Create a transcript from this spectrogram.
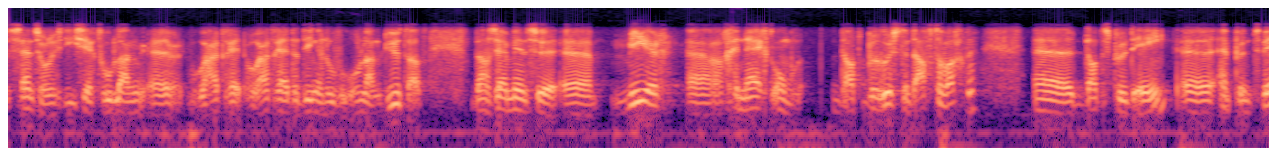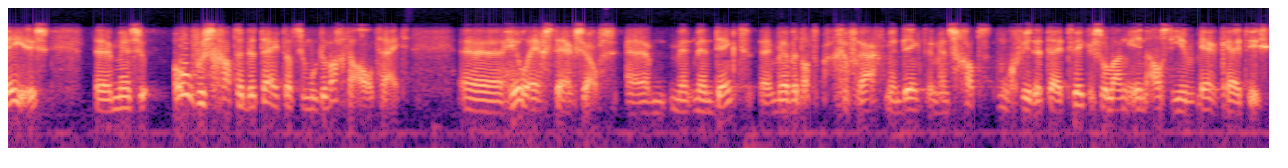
sensor is die zegt hoe lang, hoe, hard rijdt, hoe hard rijdt dat ding en hoe, hoe lang duurt dat, dan zijn mensen meer geneigd om dat berustend af te wachten. dat is punt 1. en punt 2 is, mensen overschatten de tijd dat ze moeten wachten altijd. Uh, heel erg sterk zelfs. Uh, men, men, denkt, en we hebben dat gevraagd, men denkt en men schat ongeveer de tijd twee keer zo lang in als die in werkelijkheid is.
